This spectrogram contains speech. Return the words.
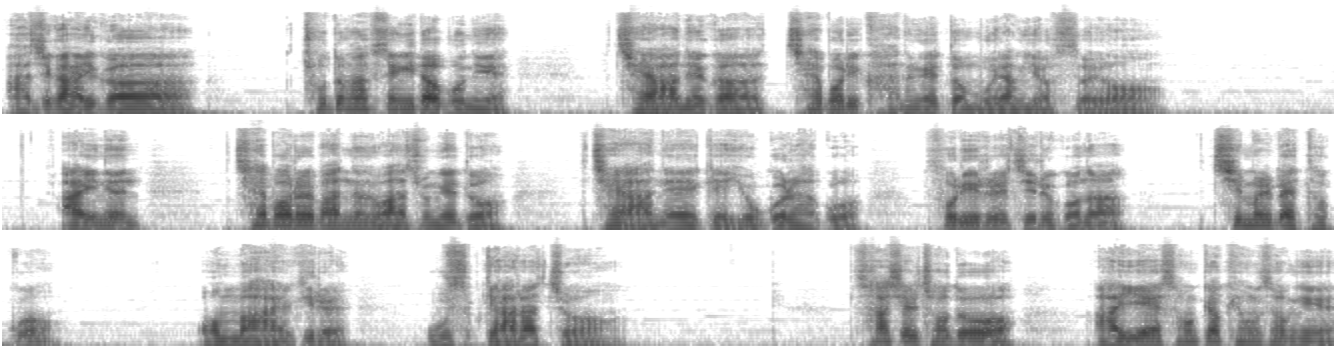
아직 아이가 초등학생이다 보니 제 아내가 체벌이 가능했던 모양이었어요. 아이는 체벌을 받는 와중에도 제 아내에게 욕을 하고 소리를 지르거나 침을 뱉었고 엄마 알기를 우습게 알았죠. 사실 저도 아이의 성격 형성이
